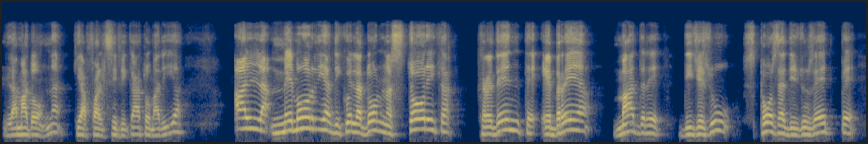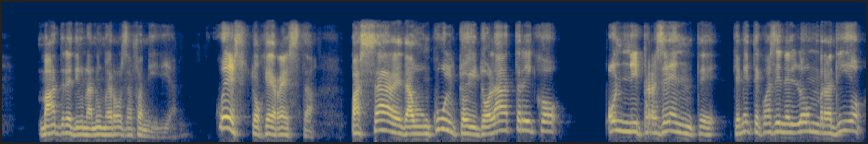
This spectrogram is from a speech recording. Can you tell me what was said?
la Madonna, che ha falsificato Maria, alla memoria di quella donna storica, credente, ebrea, madre di Gesù, sposa di Giuseppe, madre di una numerosa famiglia. Questo che resta, passare da un culto idolatrico onnipresente che mette quasi nell'ombra Dio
